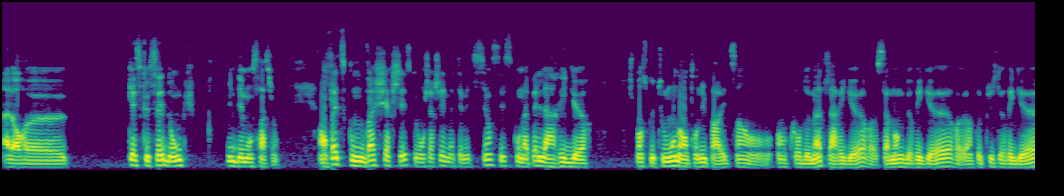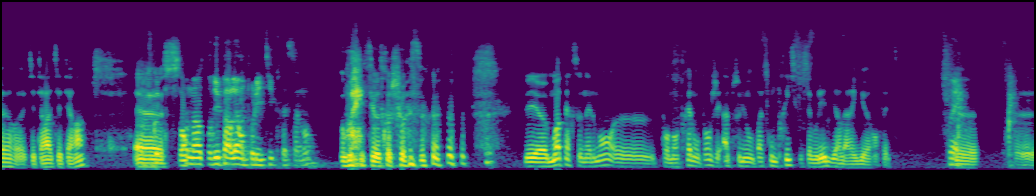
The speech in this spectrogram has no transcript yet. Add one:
Alors, euh, qu'est-ce que c'est donc une démonstration? En fait, ce qu'on va chercher, ce que vont chercher les mathématiciens, c'est ce qu'on appelle la rigueur. Je pense que tout le monde a entendu parler de ça en, en cours de maths, la rigueur. Ça manque de rigueur, euh, un peu plus de rigueur, etc., etc. Euh, sans- On a entendu parler en politique récemment. Ouais, c'est autre chose. Mais euh, moi, personnellement, pendant très longtemps, j'ai absolument pas compris ce que ça voulait dire la rigueur, en fait. Ouais. Euh,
